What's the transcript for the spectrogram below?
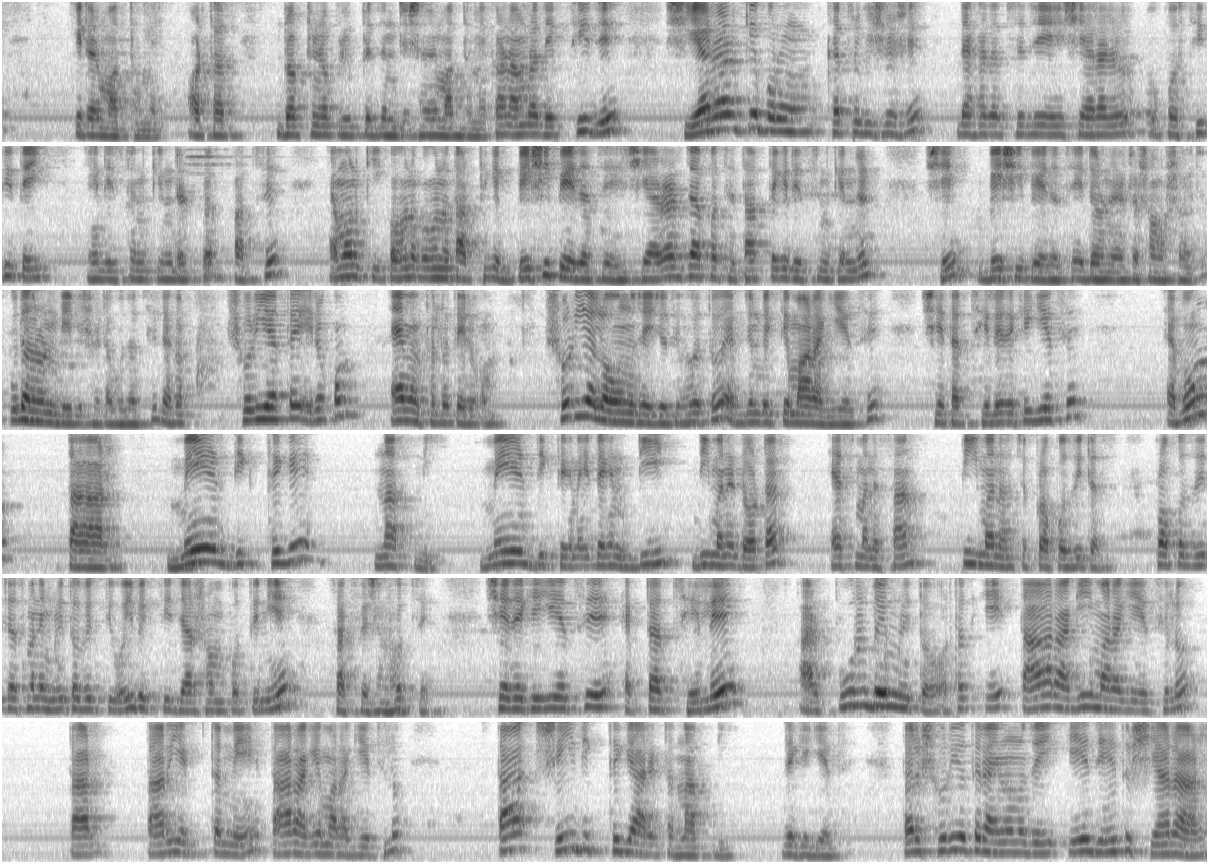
এটার মাধ্যমে, অর্থাৎ ডক্ট্রিন অফ রিপ্রেজেন্টেশনের মাধ্যমে। কারণ আমরা দেখছি যে শেয়ারারকে বরং ক্ষেত্র বিশেষে দেখা যাচ্ছে যে শেয়ারার উপস্থিতিতেই ডিস্টেন্ট কেন্দ্রেড পাচ্ছে। এমনকি কখনো কখনো তার থেকে বেশি পেয়ে যাচ্ছে। শেয়ারার যা পাচ্ছে তার থেকে ডিস্টেন্ট কেন্দ্রেড সে বেশি পেয়ে যাচ্ছে। এই ধরনের একটা সমস্যা হয়েছে। উদাহরণ দিয়ে বিষয়টা বোঝাচ্ছি। দেখো শরিয়াতে এরকম এম এফ এলতে এরকম। শরিয়া ল অনুযায়ী যদি হয়তো একজন ব্যক্তি মারা গিয়েছে, সে তার ছেলে রেখে গিয়েছে এবং তার মেয়ের দিক থেকে নাতনি মেয়ের দিক থেকে না এই দেখেন ডি ডি মানে ডটার এস মানে সান পি মানে হচ্ছে প্রপোজিটাস প্রপোজিটাস মানে মৃত ব্যক্তি, ওই ব্যক্তি যার সম্পত্তি নিয়ে সাকসেশন হচ্ছে। সে রেখে গিয়েছে একটা ছেলে আর পূর্বে মৃত, অর্থাৎ এ তার আগেই মারা গিয়েছিল, তার, তারই একটা মেয়ে, তার আগে মারা গিয়েছিল, তা সেই দিক থেকে আরেকটা নাতনি রেখে গিয়েছে। তাহলে শরীয়তের আইন অনুযায়ী এ যেহেতু শেয়ারার,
